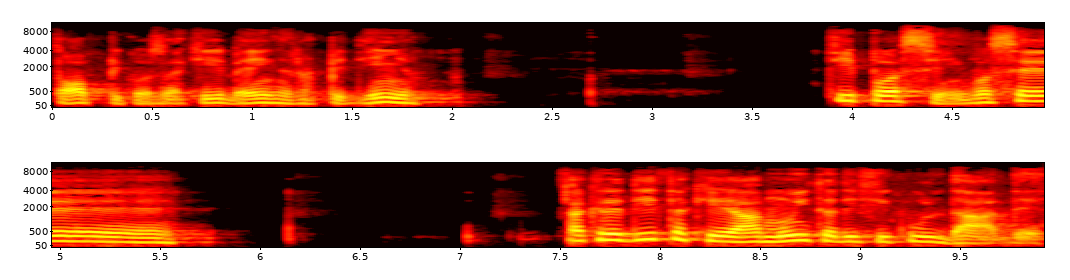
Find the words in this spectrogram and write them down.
tópicos aqui bem rapidinho. Tipo assim, você acredita que há muita dificuldade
